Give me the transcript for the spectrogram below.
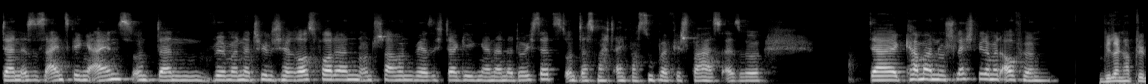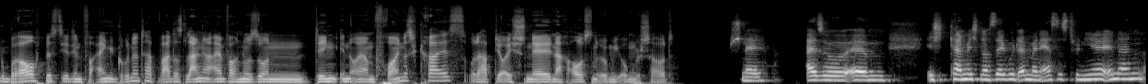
dann ist es eins gegen eins und dann will man natürlich herausfordern und schauen, wer sich da gegeneinander durchsetzt. Und das macht einfach super viel Spaß. Also da kann man nur schlecht wieder mit aufhören. Wie lange habt ihr gebraucht, bis ihr den Verein gegründet habt? War das lange einfach nur so ein Ding in eurem Freundeskreis oder habt ihr euch schnell nach außen irgendwie umgeschaut? Schnell. Also ähm, ich kann mich noch sehr gut an mein erstes Turnier erinnern.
